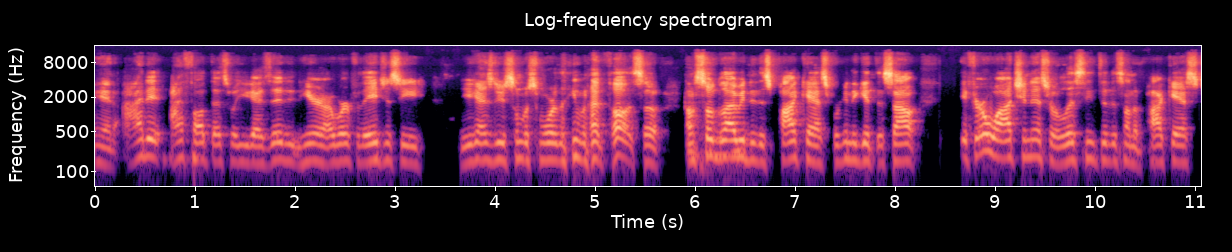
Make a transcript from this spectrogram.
and I did. I thought that's what you guys did here. I work for the agency. You guys do so much more than even I thought. So I'm so glad we mm-hmm. did this podcast. We're going to get this out. If you're watching this or listening to this on the podcast,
